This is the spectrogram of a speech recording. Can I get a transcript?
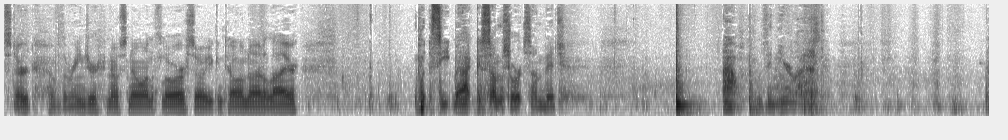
start of the Ranger. No snow on the floor, so you can tell I'm not a liar. Put the seat back, because some short some bitch. Ow, was in here last.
